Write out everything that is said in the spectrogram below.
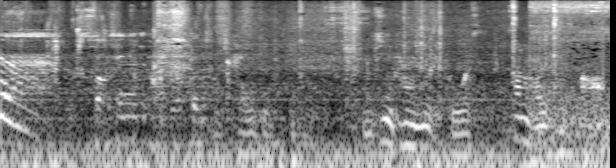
首先呢这个车更开一点你自己看那个锅子上面还有层毛？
